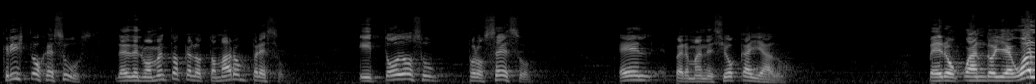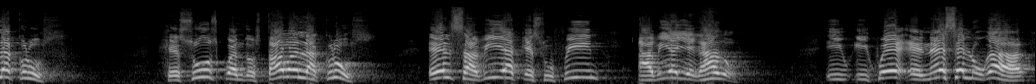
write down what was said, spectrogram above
Cristo Jesús, desde el momento que lo tomaron preso y todo su proceso, Él permaneció callado. Pero cuando llegó a la cruz, Jesús cuando estaba en la cruz, Él sabía que su fin había llegado. Y, fue en ese lugar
